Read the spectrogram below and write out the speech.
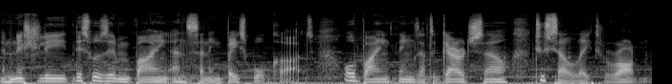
Initially, this was in buying and selling baseball cards, or buying things at a garage sale to sell later on.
